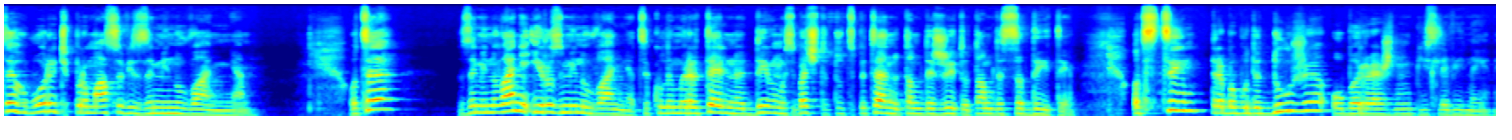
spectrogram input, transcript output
Це говорить про масові замінування. Оце замінування і розмінування. Це коли ми ретельно дивимося, бачите, тут спеціально там, де жито, там, де садити. От з цим треба бути дуже обережним після війни.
